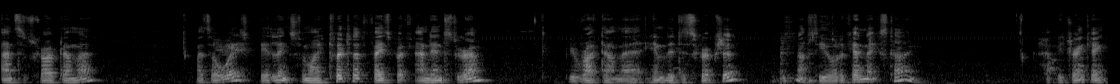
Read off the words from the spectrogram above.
and subscribe down there. As always, the links for my Twitter, Facebook and Instagram. Be right down there in the description. And I'll see you all again next time. Happy drinking.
